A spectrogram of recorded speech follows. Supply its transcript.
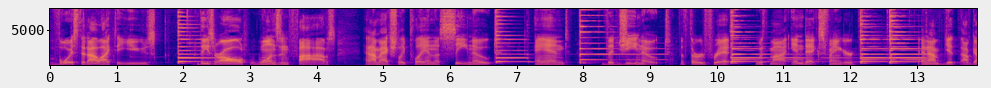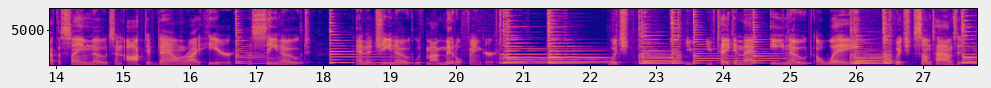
voice that I like to use. These are all ones and fives, and I'm actually playing the C note and the G note, the third fret, with my index finger. And I'm get I've got the same notes an octave down right here, a C note and a G note with my middle finger, which you you've taken that E note away, which sometimes it I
